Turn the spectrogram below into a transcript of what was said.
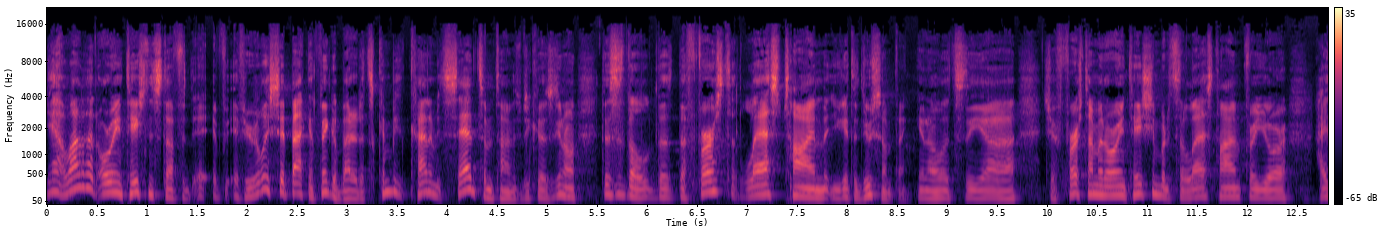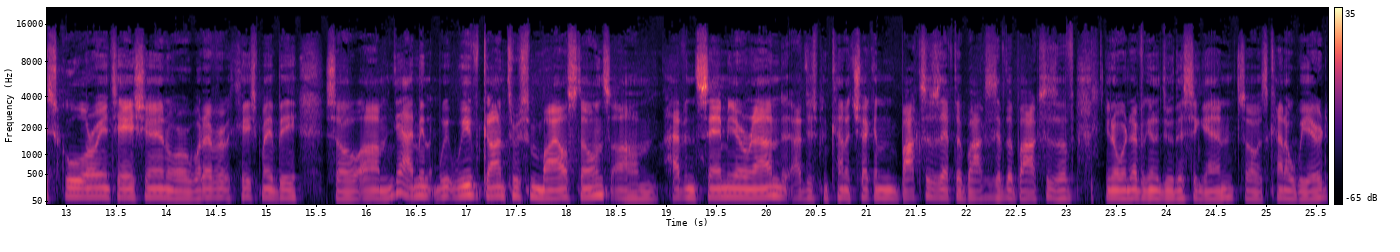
Yeah, a lot of that orientation stuff. If, if you really sit back and think about it, it's can be kind of sad sometimes because you know this is the, the the first last time that you get to do something. You know, it's the uh, it's your first time at orientation, but it's the last time for your high school orientation or whatever the case may be. So um, yeah, I mean we we've gone through some milestones. Um, having Sammy around, I've just been kind of checking boxes after boxes after boxes of you know we're never going to do this again. So it's kind of weird.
